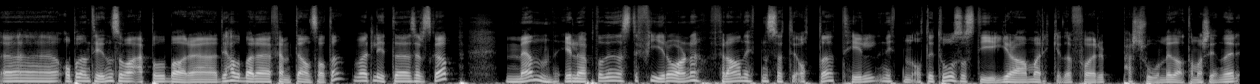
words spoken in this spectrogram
uh, eh, og på den tiden så var Apple bare De hadde bare 50 ansatte, det var et lite selskap. Men i løpet av de neste fire årene, fra 1978 til 1982, så stiger da markedet for personlige datamaskiner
